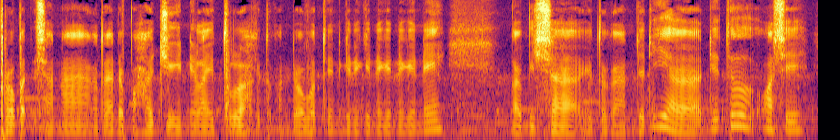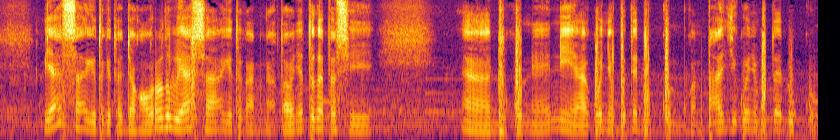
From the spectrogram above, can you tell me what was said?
Berobat di sana katanya ada Pak Haji inilah itulah gitu kan diobatin gini gini gini gini nggak bisa gitu kan. Jadi ya dia tuh masih biasa gitu kita jauh ngobrol tuh biasa gitu kan. Nggak taunya tuh kata si uh, dukunnya ini ya gue nyebutnya dukun bukan Pak Haji gue nyebutnya dukun.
